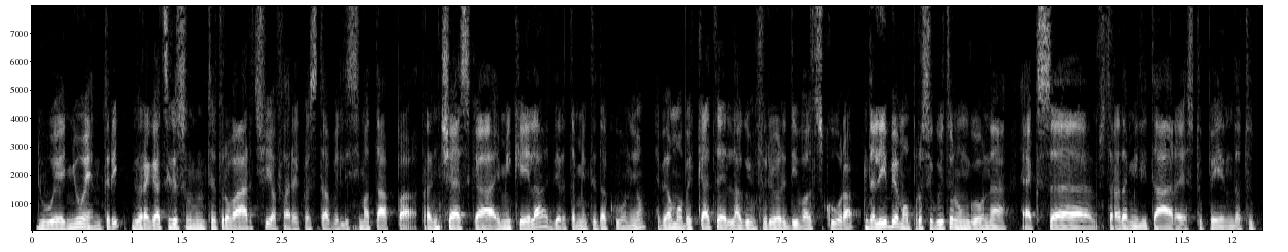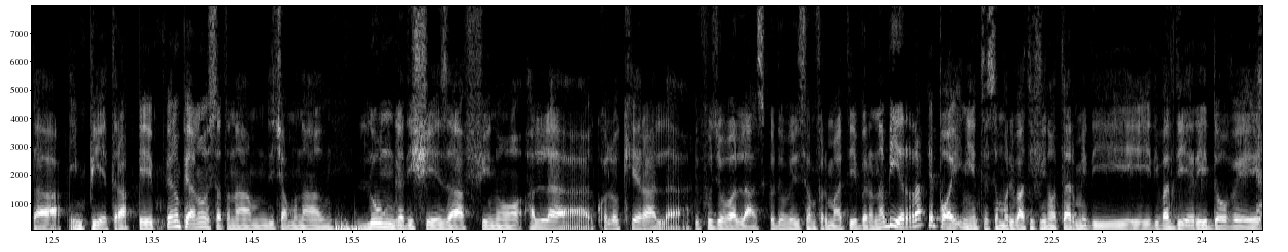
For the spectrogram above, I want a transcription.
due new entry, due ragazzi che sono venuti a trovarci a fare questa bellissima tappa, Francesca e Michela, direttamente da Cuneo. Abbiamo beccate al lago inferiore di Valscura. Da lì abbiamo proseguito lungo una ex eh, strada militare stupenda, tutta in pietra e piano piano è stata una, diciamo, una lunga discesa fino a quello che era il rifugio Vallasco dove ci siamo fermati a bere una birra e poi niente siamo arrivati fino a Termi di, di Valdieri dove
